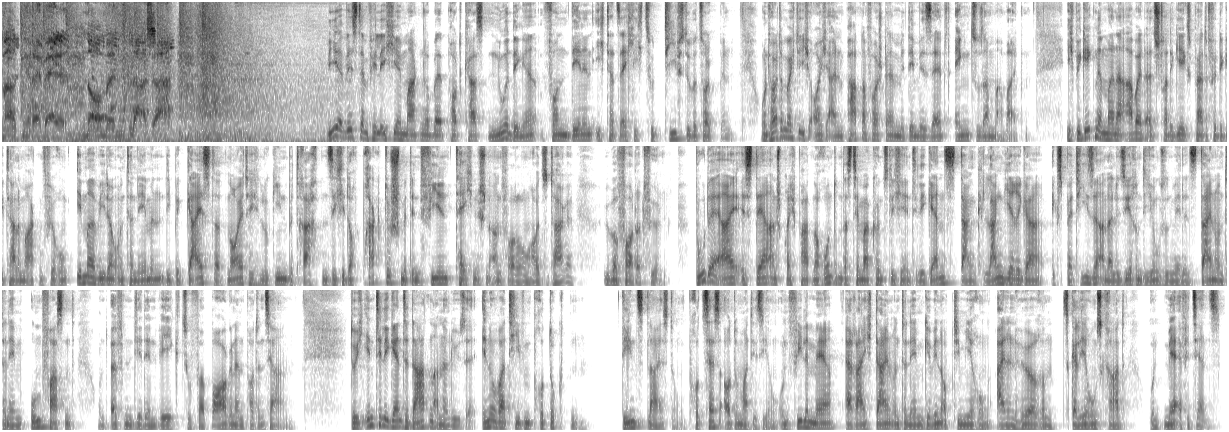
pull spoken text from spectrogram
Markenrebell Norman Glaser. Wie ihr wisst, empfehle ich hier im Markenrebell Podcast nur Dinge, von denen ich tatsächlich zutiefst überzeugt bin. Und heute möchte ich euch einen Partner vorstellen, mit dem wir selbst eng zusammenarbeiten. Ich begegne in meiner Arbeit als Strategieexperte für digitale Markenführung immer wieder Unternehmen, die begeistert neue Technologien betrachten, sich jedoch praktisch mit den vielen technischen Anforderungen heutzutage überfordert fühlen. Boot AI ist der Ansprechpartner rund um das Thema künstliche Intelligenz. Dank langjähriger Expertise analysieren die Jungs und Mädels dein Unternehmen umfassend und öffnen dir den Weg zu verborgenen Potenzialen. Durch intelligente Datenanalyse, innovativen Produkten, Dienstleistungen, Prozessautomatisierung und viele mehr erreicht dein Unternehmen Gewinnoptimierung, einen höheren Skalierungsgrad und mehr Effizienz.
